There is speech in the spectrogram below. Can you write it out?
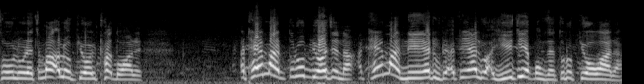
ဆိုလို့တဲ့ကျမအဲ့လိုပြောပြီးထွက်သွားတယ်အထဲမှာသူတို့ပြောချင်တာအထဲမှာနေတဲ့လူတွေအပြင်ကလူအရေးကြီးတဲ့ပုံစံသူတို့ပြောသွားတာ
